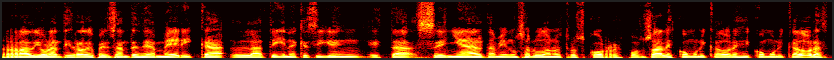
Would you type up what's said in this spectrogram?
radiovolantes y radiopensantes de América Latina que siguen esta señal. También un saludo a nuestros corresponsales, comunicadores y comunicadoras.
